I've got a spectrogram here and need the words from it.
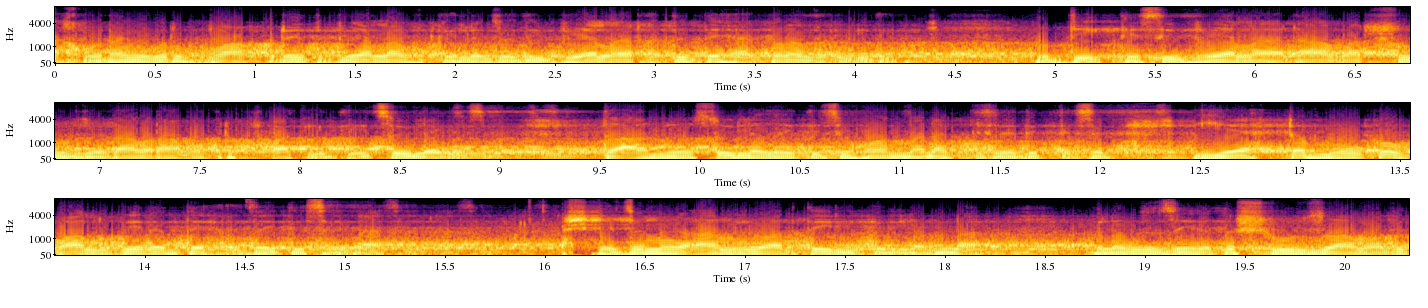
এখন আমি ওর বাপরে, বেলা গেলে, যদি বেলার হাতে দেখা করা তো দেখতেছি বেলাটা আবার সূর্যটা আবার আমাকে ফাঁকি দিয়ে চলে গেছে। তো আমিও চলে যাইতেছি হন্যা নাকতেছে দেখতেছে ইয়ে একটা মুখও ভালো করে দেখা যাইতেছে না। সেজন্য আমিও আর দেরি করলাম না। বললাম যে যেহেতু সূর্য আমাদের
